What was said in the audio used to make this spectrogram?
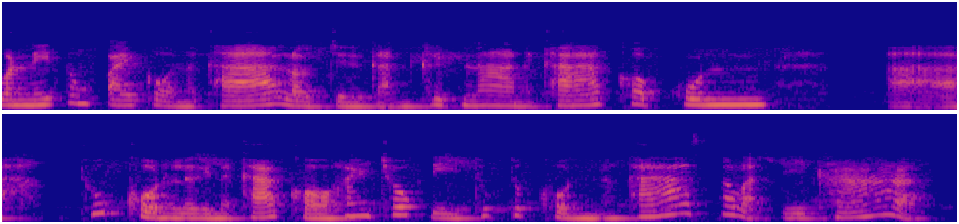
วันนี้ต้องไปก่อนนะคะ เราเจอกันคลิปหน้านะคะ ขอบคุณ ทุกคนเลยนะคะ ขอให้โชคดีทุกๆคนนะคะ สวัสดีค่ะ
